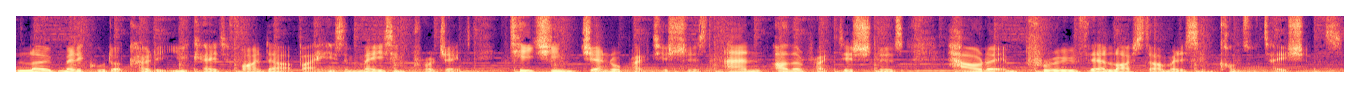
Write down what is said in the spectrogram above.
lobemedical.co.uk to find out about his amazing project teaching general practitioners and other practitioners how to improve their lifestyle medicine consultations.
